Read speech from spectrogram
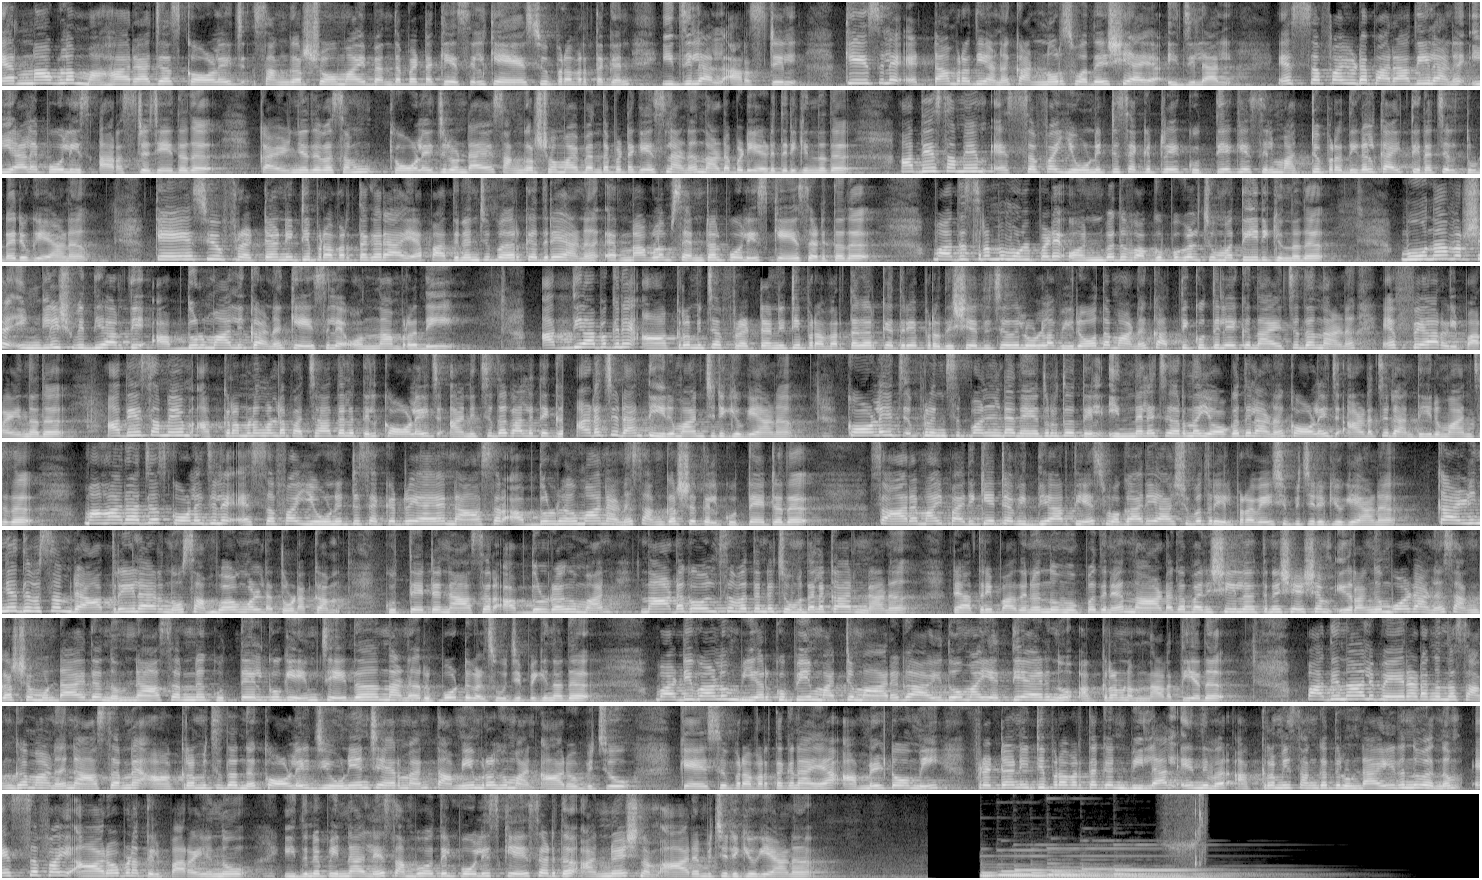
Ernakulam Maharajas college സംഘർഷവുമായി ബന്ധപ്പെട്ട കേസിൽ K S U പ്രവർത്തകൻ ഇജിലാൽ അറസ്റ്റിൽ. കേസിലെ എട്ടാം പ്രതിയാണ് കണ്ണൂർ സ്വദേശിയായ ഇജിലാൽ. എസ് എഫ് ഐയുടെ പരാതിയിലാണ് ഇയാളെ പോലീസ് അറസ്റ്റ് ചെയ്തത്. കഴിഞ്ഞ ദിവസം കോളേജിലുണ്ടായ സംഘർഷവുമായി ബന്ധപ്പെട്ട കേസിലാണ് നടപടിയെടുത്തിരിക്കുന്നത് അതേസമയം എസ് എഫ് ഐ യൂണിറ്റ് സെക്രട്ടറിയെ കുത്തിയ കേസിൽ മറ്റു പ്രതികൾക്കായി തിരച്ചിൽ തുടരുകയാണ്. കെ എസ് യു ഫ്രട്ടേണിറ്റി പ്രവർത്തകരായ പതിനഞ്ച് പേർക്കെതിരെയാണ് എറണാകുളം സെൻട്രൽ പോലീസ് കേസെടുത്തത്. വധശ്രമം ഉൾപ്പെടെ ഒൻപത് വകുപ്പുകൾ ചുമത്തിയിരിക്കുന്നത്. മൂന്നാം വർഷ ഇംഗ്ലീഷ് വിദ്യാർത്ഥി അബ്ദുൾ മാലിക്കാണ് കേസിലെ ഒന്നാം പ്രതി. അധ്യാപകനെ ആക്രമിച്ച ഫ്രട്ടേണിറ്റി പ്രവർത്തകർക്കെതിരെ പ്രതിഷേധിച്ചതിലുള്ള വിരോധമാണ് കത്തിക്കുത്തിലേക്ക് നയിച്ചതെന്നാണ് എഫ്ഐആറിൽ പറയുന്നത്. അതേസമയം ആക്രമണങ്ങളുടെ പശ്ചാത്തലത്തിൽ കോളേജ് അനിശ്ചിതകാലത്തേക്ക് അടച്ചിടാൻ തീരുമാനിച്ചിരിക്കുകയാണ്. കോളേജ് പ്രിൻസിപ്പലിന്റെ നേതൃത്വത്തിൽ ഇന്നലെ ചേർന്ന യോഗത്തിലാണ് കോളേജ് അടച്ചിടാൻ തീരുമാനിച്ചത്. മഹാരാജാസ് കോളേജിലെ എസ് എഫ് ഐ യൂണിറ്റ് സെക്രട്ടറിയായ നാസർ അബ്ദുൾ റഹ്മാനാണ് സംഘർഷത്തിൽ കുത്തേറ്റത്. സാരമായി പരിക്കേറ്റ വിദ്യാർത്ഥിയെ സ്വകാര്യ ആശുപത്രിയിൽ പ്രവേശിപ്പിച്ചിരിക്കുകയാണ്. കഴിഞ്ഞ ദിവസം രാത്രിയിലായിരുന്നു സംഭവങ്ങളുടെ തുടക്കം. കുത്തേറ്റ നാസർ അബ്ദുൾ റഹ്മാൻ നാടകോത്സവത്തിന്റെ ചുമതലക്കാരനാണ്. രാത്രി പതിനൊന്ന് മുപ്പതിന് നാടക പരിശീലനത്തിന് ശേഷം ഇറങ്ങുമ്പോഴാണ് സംഘർഷമുണ്ടായതെന്നും നാസറിന് കുത്തേൽക്കുകയും ചെയ്തതെന്നാണ് റിപ്പോർട്ടുകൾ സൂചിപ്പിക്കുന്നത്. വടിവാളും ബിയർകുപ്പിയും മറ്റു മാരക ആയുധവുമായി എത്തിയായിരുന്നു ആക്രമണം നടത്തിയത്. പതിനാല് പേരടങ്ങുന്ന സംഘമാണ് നാസറിനെ ആക്രമിച്ചതെന്ന് college union chairman Thameem Rahman ആരോപിച്ചു. കേസ് പ്രവർത്തകനായ അമിൽ ടോമി ഫ്രട്ടേണിറ്റി പ്രവർത്തകൻ ബിലാൽ എന്നിവർ അക്രമി സംഘത്തിലുണ്ടായിരുന്നുവെന്നും എസ് എഫ് ഐ ആരോപണത്തിൽ പറയുന്നു. ഇതിനു പിന്നാലെ സംഭവത്തിൽ പോലീസ് കേസെടുത്ത് അന്വേഷണം ആരംഭിച്ചിരിക്കുകയാണ്.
